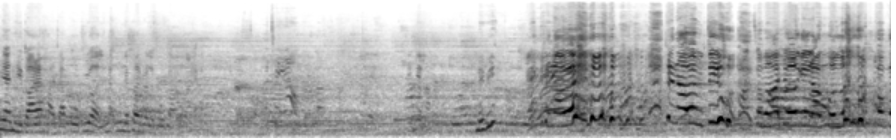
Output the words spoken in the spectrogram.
မြတ်နေသွားတဲ့ခါကျပို့ပြီးတော့လည်းနှစ်ဦးနှစ်ဖက်အတွက်လည်းပို့တာပါအချင်းအောင်လားဒီနေ့လား maybe ထ င်တာပဲထင်တာပဲမသိဘူးပပပြောခဲ့တာမလို့ပပ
